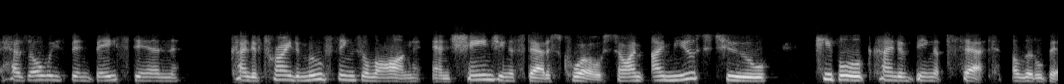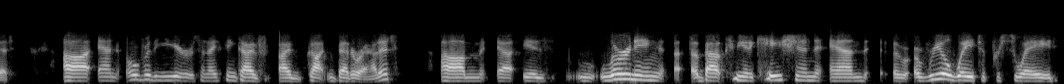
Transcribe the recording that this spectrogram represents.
has always been based in kind of trying to move things along and changing a status quo. So I'm, I'm used to people kind of being upset a little bit. Uh, and over the years, and I think I've, I've gotten better at it, um, uh, is learning about communication and a, a, real way to persuade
